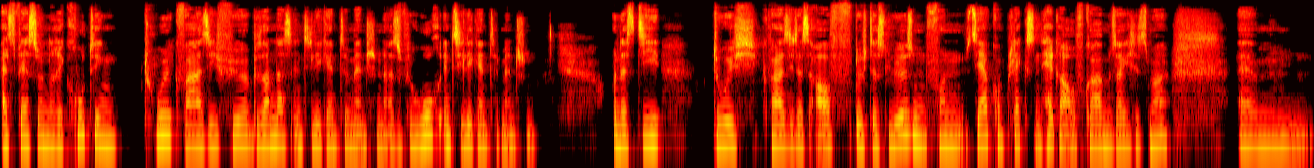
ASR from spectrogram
als wäre es so ein Recruiting-Tool quasi für besonders intelligente Menschen, also für hochintelligente Menschen. Und dass die durch quasi das Auf, durch das Lösen von sehr komplexen Hackeraufgaben, sage ich jetzt mal, ähm,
